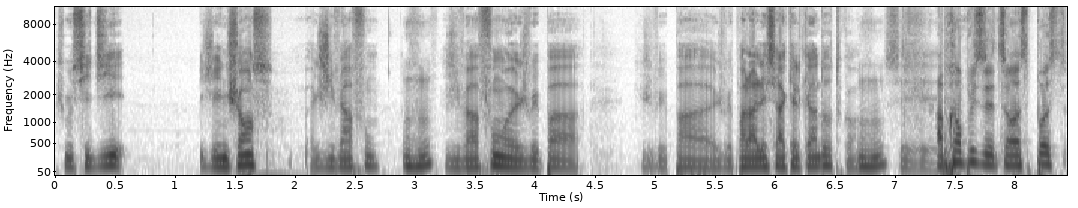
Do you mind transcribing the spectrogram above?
je me suis dit j'ai une chance, bah, j'y vais à fond. Mhm. J'y vais à fond, euh, je vais pas je vais pas je vais pas la laisser à quelqu'un d'autre quoi. Mhm. Après, en plus, vous êtes sur un poste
